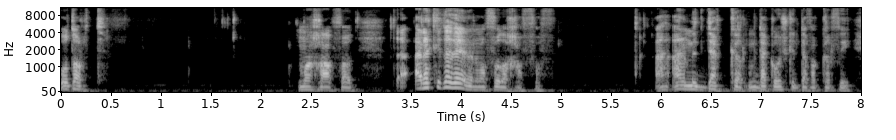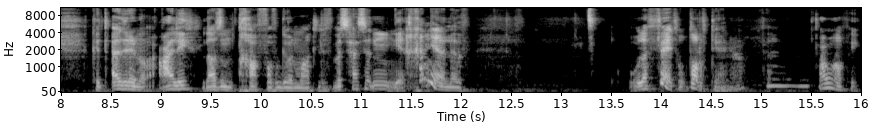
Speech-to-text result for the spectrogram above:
وطرت. ما خافت أنا كنت أدري المفروض أخفف. أنا متذكر متذكر وش كنت أفكر فيه. كنت أدري إنه علي لازم تخفف قبل ما تلف بس حسيت خليني ألف. ولفيت وطرت يعني عوافي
